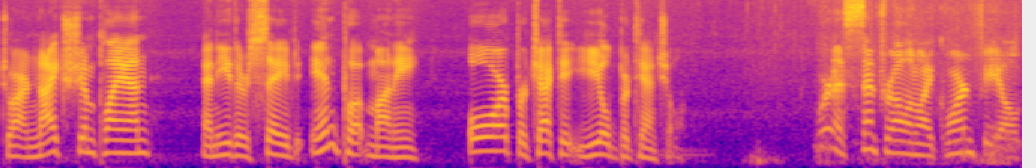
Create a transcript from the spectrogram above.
to our nitrogen plan and either saved input money or protected yield potential. We're in a central Illinois cornfield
